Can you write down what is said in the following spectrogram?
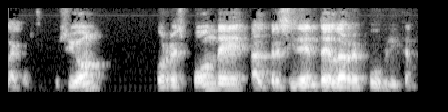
la Constitución, corresponde al presidente de la República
